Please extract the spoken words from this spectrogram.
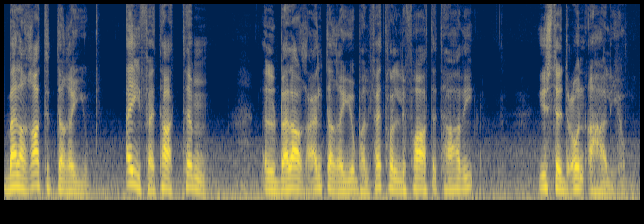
بلاغات التغيب. أي فتاة تم البلاغ عن تغيبها الفترة اللي فاتت هذه يستدعون أهاليهم.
